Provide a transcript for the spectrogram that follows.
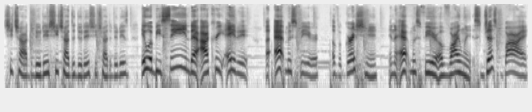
She tried to do this. She tried to do this. She tried to do this. It would be seen that I created an atmosphere of aggression and an atmosphere of violence just by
